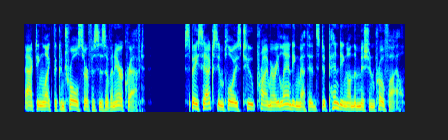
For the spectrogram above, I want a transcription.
acting like the control surfaces of an aircraft. SpaceX employs two primary landing methods depending on the mission profile.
